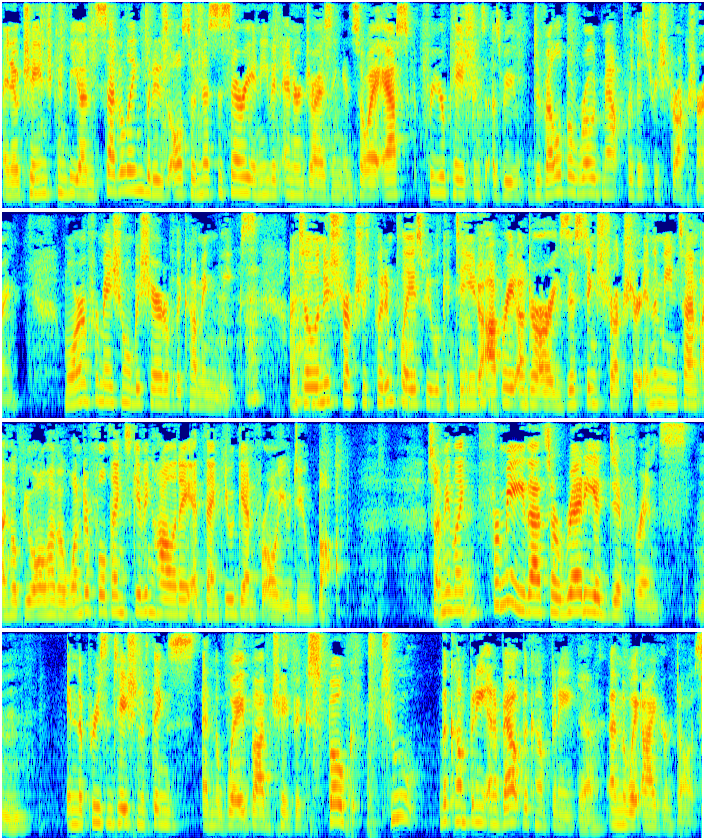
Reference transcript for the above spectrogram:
I know change can be unsettling, but it is also necessary and even energizing, and so I ask for your patience as we develop a roadmap for this restructuring. More information will be shared over the coming weeks. Until a new structure is put in place, we will continue to operate under our existing structure. In the meantime, I hope you all have a wonderful Thanksgiving holiday, and thank you again for all you do, Bob. So I mean, like for me, that's already a difference in the presentation of things and the way Bob Chapek spoke to the company and about the company, Yeah. and the way Iger does.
